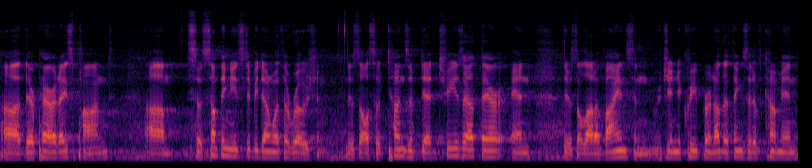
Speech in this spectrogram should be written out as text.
uh, their Paradise Pond. Um, so something needs to be done with erosion. There's also tons of dead trees out there, and there's a lot of vines and Virginia creeper and other things that have come in.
